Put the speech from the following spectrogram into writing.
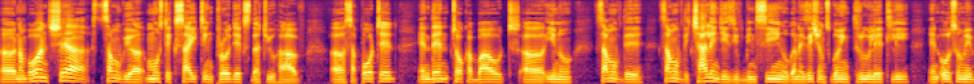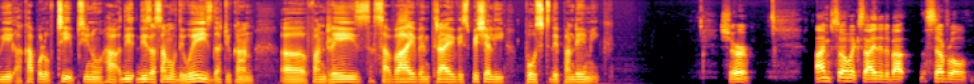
uh, number one, share some of your most exciting projects that you have uh, supported, and then talk about, uh, you know, some of the some of the challenges you've been seeing organizations going through lately, and also maybe a couple of tips. You know, how th- these are some of the ways that you can uh, fundraise, survive, and thrive, especially post the pandemic. Sure. I'm so excited about several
